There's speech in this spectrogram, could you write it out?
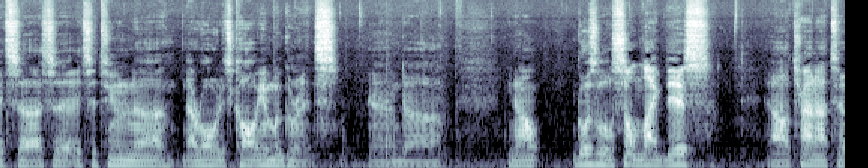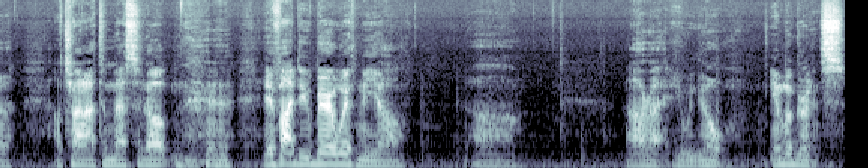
it's, uh, it's a, it's a tune uh, I wrote. It's called "Immigrants," and you know, goes a little something like this. I'll try not to I'll try not to mess it up. if I do, bear with me, y'all. Uh, all right, here we go. Immigrants.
